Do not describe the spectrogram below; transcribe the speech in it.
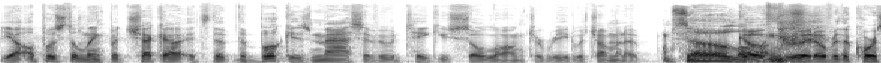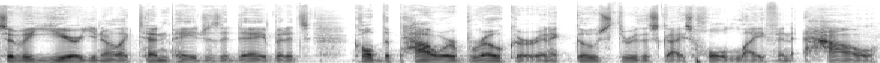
Yeah, I'll post a link, but check out it's the the book is massive. It would take you so long to read, which I'm gonna So go long. through it over the course of a year. You know, like ten pages a day. But it's called The Power Broker, and it goes through this guy's whole life and how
